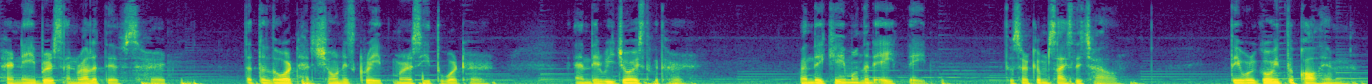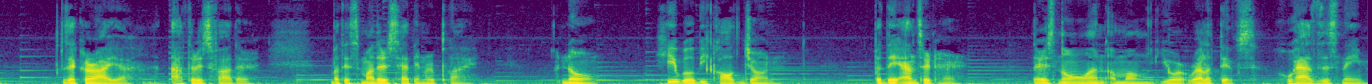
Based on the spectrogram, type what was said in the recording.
Her neighbors and relatives heard that the Lord had shown his great mercy toward her, and they rejoiced with her. When they came on the eighth day to circumcise the child, they were going to call him Zechariah after his father, but his mother said in reply, No, he will be called John. But they answered her, There is no one among your relatives who has this name.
